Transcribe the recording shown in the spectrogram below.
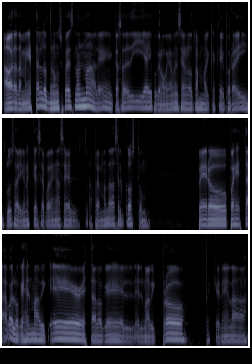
Ahora también están los drones pues normales, en el caso de DJI, porque no voy a mencionar otras marcas que hay por ahí, incluso hay unas que se pueden hacer, las pueden mandar a hacer custom. Pero pues está pues, lo que es el Mavic Air, está lo que es el, Mavic Pro, pues que tiene la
